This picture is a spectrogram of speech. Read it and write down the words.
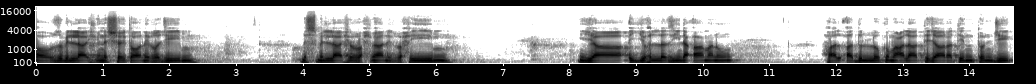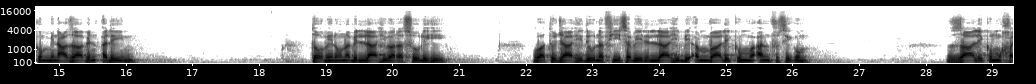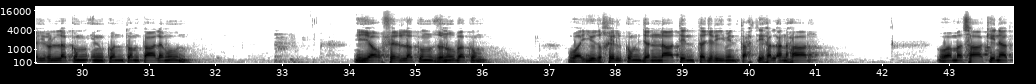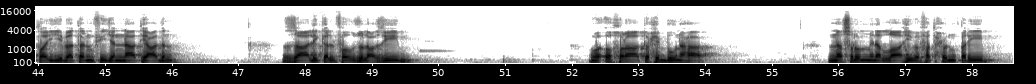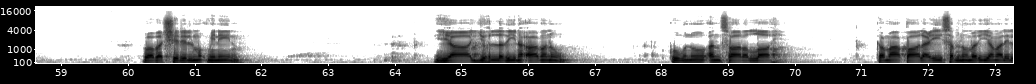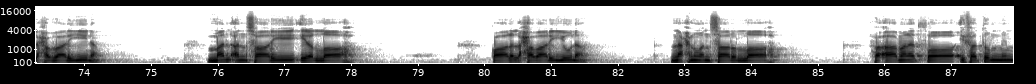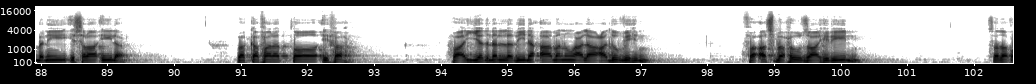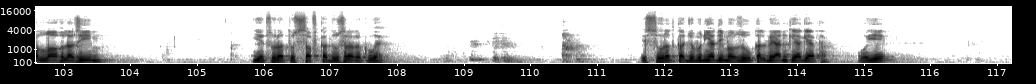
اعوذ باللہ من الشیطان الرجیم۔ بسم اللہ الرحمن الرحیم۔ یا ایہا الذین آمنوا هل ادلکم علی تجارت تنجیکم من عذاب علیم تؤمنون باللہ ورسولہ وتجاہدون فی سبیل اللہ باموالکم وانفسکم ذالکم خیر الکم ان کن تم تعلمون یغفر لکم ذنوبکم ویدخلکم جنات تجری من تحت حل انہار و مساکن طیبتاً فی جنات عدن ذالک الفوز العظیم و اخرا تحبونها نثر من اللہ و فتح قریب وبشر المؤمنین۔ یا الذین آمنوا، کونوا انصار اللہ، کما قال عیسی بن مریم للحواریین، من انصاری اللہ، قال الحواریون، نحن انصار اللہ۔ فعمنت طفتم من بنی اسرائیل و کفرت طف فعید الدین آمن علی ادوہم فصبح ظاہرین صدق اللہ العظیم. یہ صورت الصف کا دوسرا رقوع ہے. اس صورت کا جو بنیادی موضوع کل بیان کیا گیا تھا وہ یہ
